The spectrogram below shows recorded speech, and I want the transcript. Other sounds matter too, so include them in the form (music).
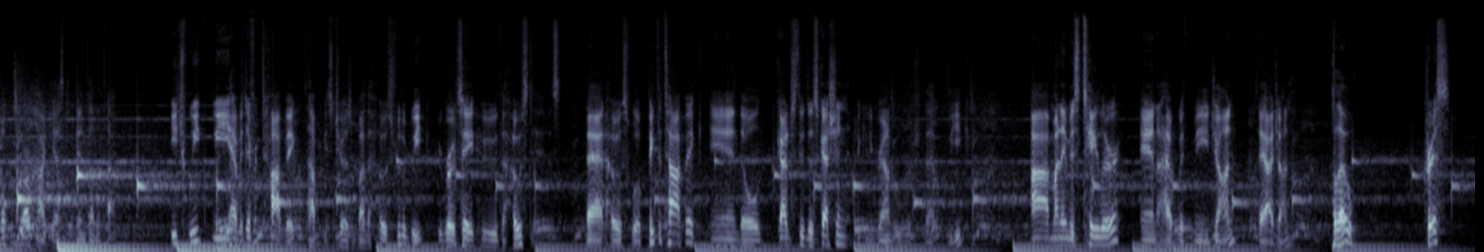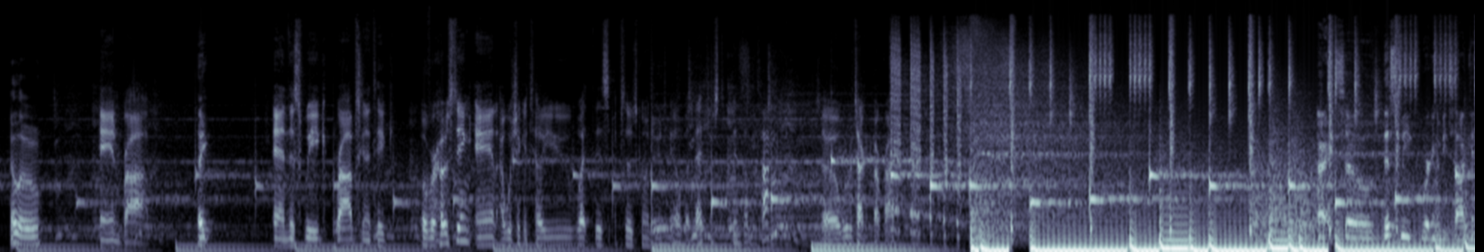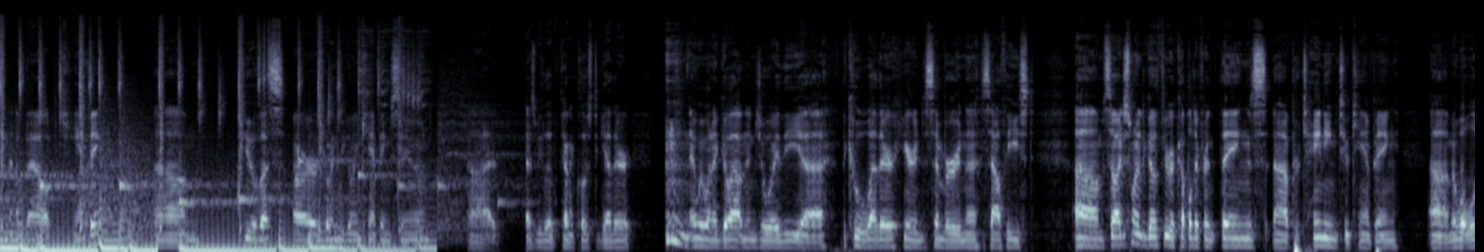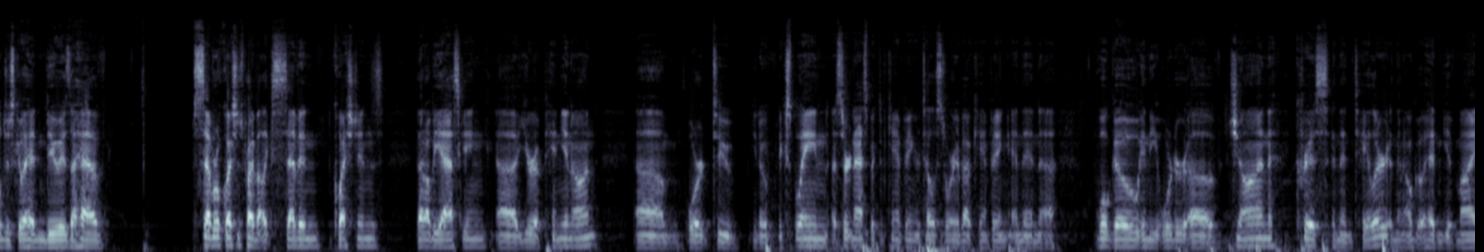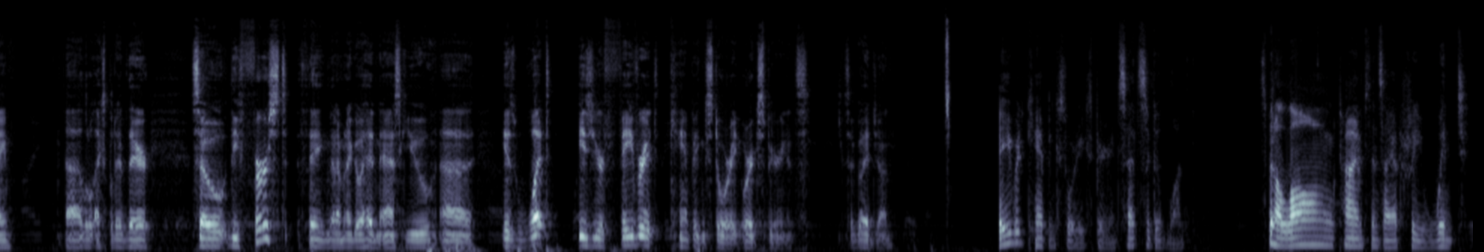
and welcome to our podcast, Depends on the Topic. Each week we have a different topic. The topic is chosen by the host for the week. We rotate who the host is. That host will pick the topic and they'll guide us through the discussion, picking the ground rules for that week. Uh, my name is Taylor, and I have with me John. Say hi, John. Hello. Chris Hello. and Rob. Hey. And this week, Rob's going to take over hosting, and I wish I could tell you what this episode is going to entail, but that just depends on the topic. So, what are we talking about, Rob? All right. So this week we're going to be talking about camping. Um, a few of us are going to be going camping soon, uh, as we live kind of close together, (clears throat) and we want to go out and enjoy the uh, the cool weather here in December in the southeast. Um, so I just wanted to go through a couple different things uh, pertaining to camping, um, and what we'll just go ahead and do is I have several questions, probably about like seven questions that I'll be asking uh, your opinion on, um, or to you know explain a certain aspect of camping or tell a story about camping, and then uh, we'll go in the order of John, Chris, and then Taylor, and then I'll go ahead and give my uh, little expletive there. So the first thing that I'm going to go ahead and ask you uh, is what is your favorite camping story or experience? So go ahead, John. Favorite camping story experience. That's a good one. It's been a long time since I actually went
